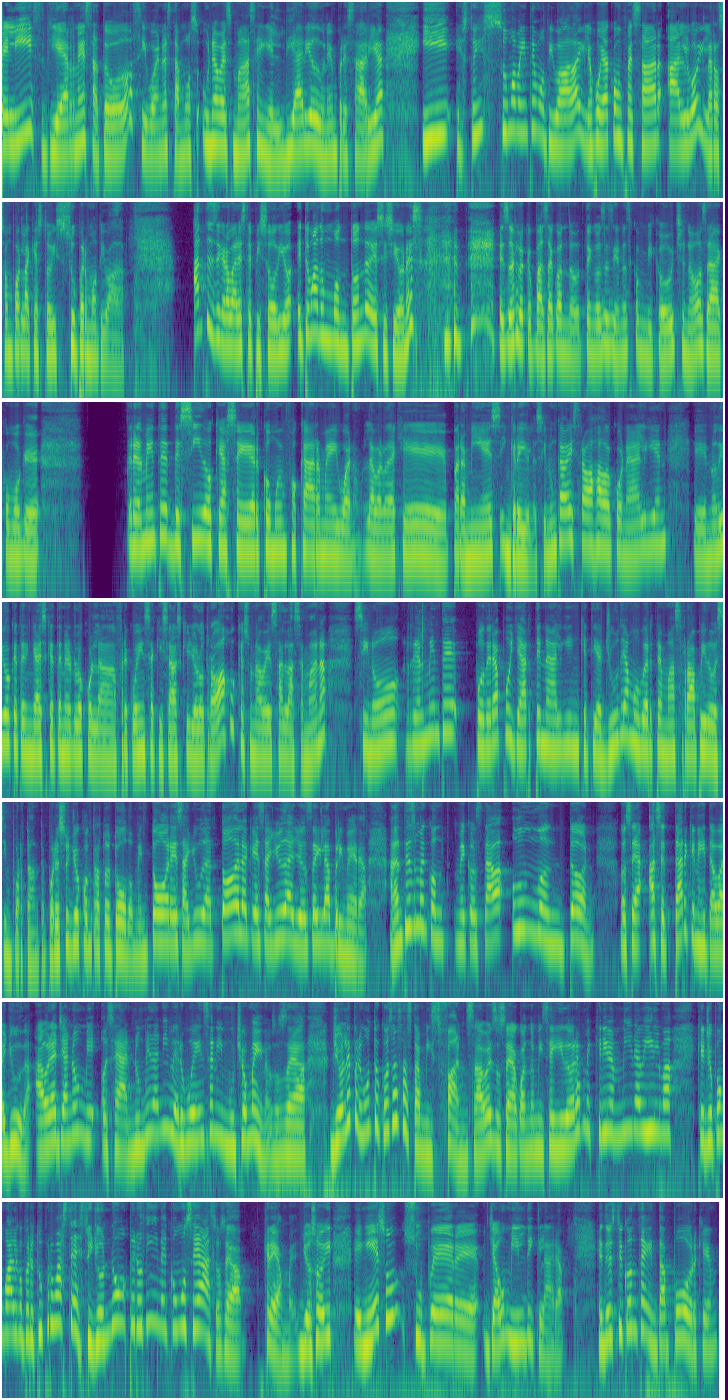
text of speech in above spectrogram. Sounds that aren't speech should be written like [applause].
Feliz viernes a todos y bueno, estamos una vez más en el diario de una empresaria y estoy sumamente motivada y les voy a confesar algo y la razón por la que estoy súper motivada. Antes de grabar este episodio he tomado un montón de decisiones. [laughs] Eso es lo que pasa cuando tengo sesiones con mi coach, ¿no? O sea, como que realmente decido qué hacer, cómo enfocarme y bueno, la verdad que para mí es increíble. Si nunca habéis trabajado con alguien, eh, no digo que tengáis que tenerlo con la frecuencia quizás que yo lo trabajo, que es una vez a la semana, sino realmente poder apoyarte en alguien que te ayude a moverte más rápido es importante. Por eso yo contrato todo, mentores, ayuda, todo lo que es ayuda, yo soy la primera. Antes me, me costaba un montón, o sea, aceptar que necesitaba ayuda. Ahora ya no me, o sea, no me da ni vergüenza ni mucho menos. O sea, yo le pregunto cosas hasta a mis fans, ¿sabes? O sea, cuando mis seguidores me escriben, mira Vilma, que yo pongo algo, pero tú probaste esto y yo no, pero dime cómo se hace. O sea, Créanme, yo soy en eso súper eh, ya humilde y clara. Entonces estoy contenta porque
